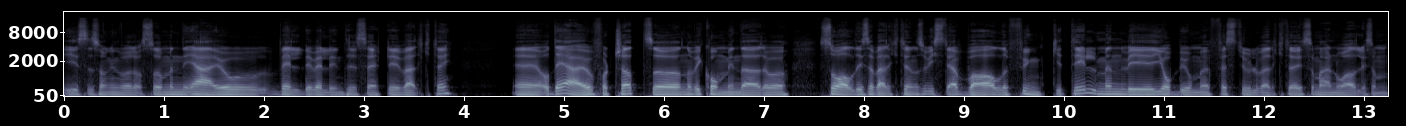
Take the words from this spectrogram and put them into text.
i sesongen vår også, men jeg er jo veldig, veldig interessert i verktøy. Eh, og det er jo fortsatt. Så når vi kom inn der og så alle disse verktøyene, så visste jeg hva alle funket til, men vi jobber jo med Festool-verktøy, som er noe av liksom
